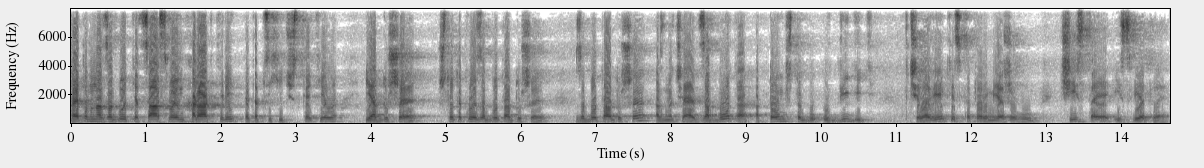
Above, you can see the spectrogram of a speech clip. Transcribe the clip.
Поэтому надо заботиться о своем характере, это психическое тело, и о душе. Что такое забота о душе? Забота о душе означает забота о том, чтобы увидеть в человеке, с которым я живу, чистое и светлое,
